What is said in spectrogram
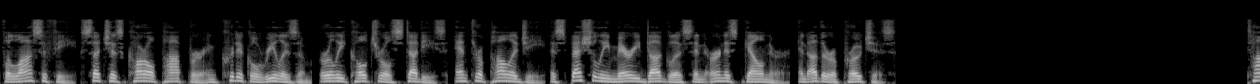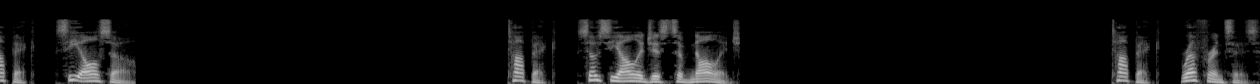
philosophy such as Karl Popper and critical realism, early cultural studies, anthropology especially Mary Douglas and Ernest Gellner, and other approaches. See also. Sociologists of knowledge References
